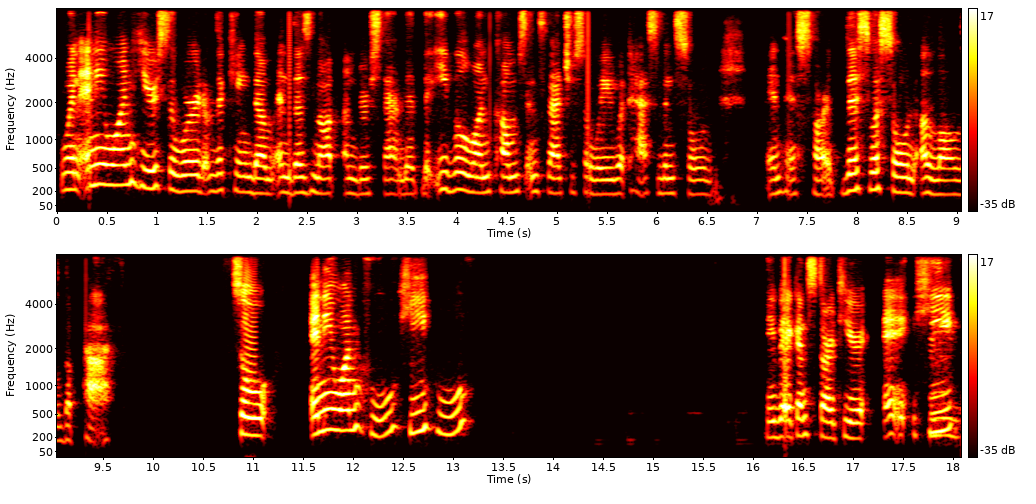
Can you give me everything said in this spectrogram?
When anyone hears the word of the kingdom and does not understand it, the evil one comes and snatches away what has been sown in his heart. This was sown along the path. So, anyone who, he who, maybe I can start here. Eh, He,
